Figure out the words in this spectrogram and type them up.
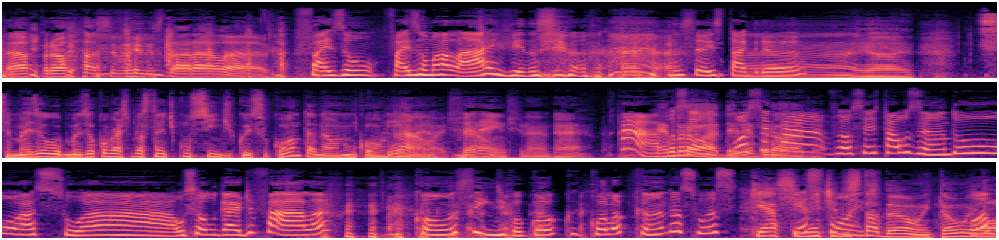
Na próxima ele estará lá. faz, um, faz uma live no seu, no seu Instagram. Ai, ai. Mas eu, mas eu converso bastante com o síndico. Isso conta? Não, não conta. Não, né? é diferente, né? Não. É. Ah, é você, brother, você, é tá, você tá usando a sua, o seu lugar de fala com o síndico, colo- colocando as suas Que é assinante do questões. Estadão. Então ele,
